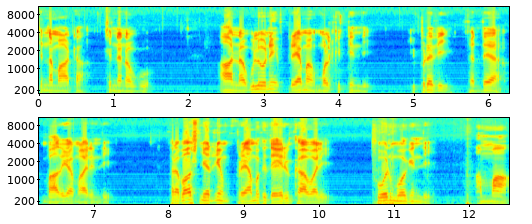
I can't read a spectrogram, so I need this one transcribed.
చిన్న మాట చిన్న నవ్వు. ఆ నవ్వులోనే ప్రేమ మొలకెత్తింది. ఇప్పుడది పెద్ద బాధగా మారింది. ప్రభాస్ నిర్ణయం ప్రేమకు ధైర్యం కావాలి. ఫోన్ మోగింది. అమ్మా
